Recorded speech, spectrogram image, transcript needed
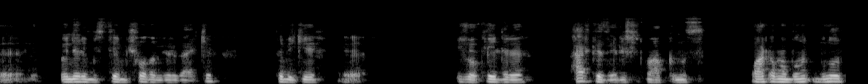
e, önerim isteğim şu olabilir belki. Tabii ki e, jokeyleri herkese eleştirme hakkımız var ama bunu, bunu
